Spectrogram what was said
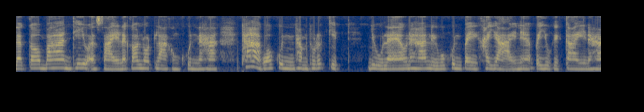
แล้วก็บ้านที่อยู่อาศัยแล้วก็รถลาของคุณนะคะ ถ้าหากว่าคุณทำธุรกิจอยู่แล้วนะคะ หรือว่าคุณไปขยายเนี่ยไปอยู่ไกลๆนะคะ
